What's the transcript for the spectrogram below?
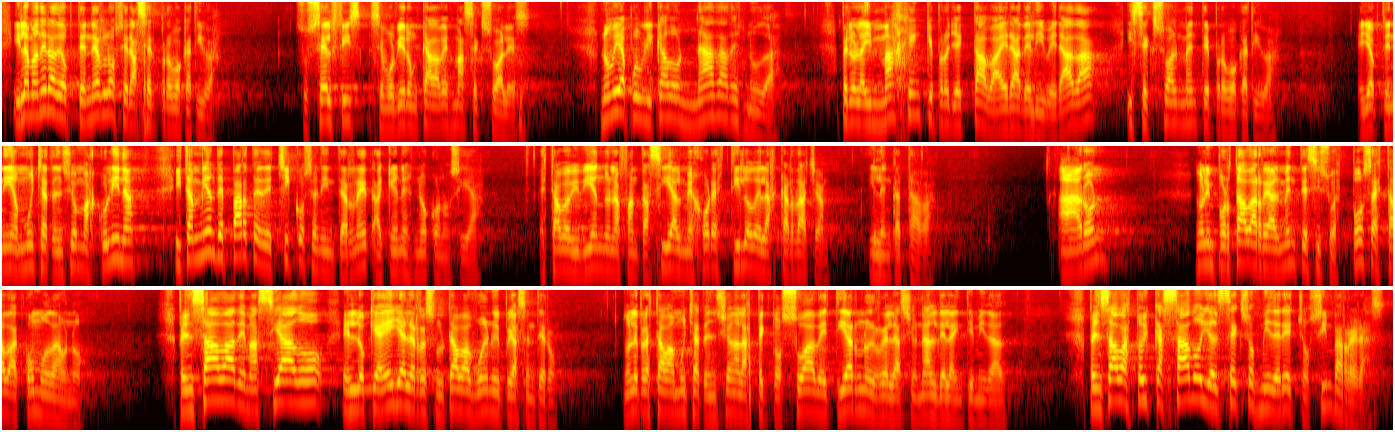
Y la manera de obtenerlos era ser provocativa. Sus selfies se volvieron cada vez más sexuales. No había publicado nada desnuda, pero la imagen que proyectaba era deliberada y sexualmente provocativa. Ella obtenía mucha atención masculina y también de parte de chicos en Internet a quienes no conocía. Estaba viviendo una fantasía al mejor estilo de las Kardashian y le encantaba. A Aarón no le importaba realmente si su esposa estaba cómoda o no. Pensaba demasiado en lo que a ella le resultaba bueno y placentero. No le prestaba mucha atención al aspecto suave, tierno y relacional de la intimidad. Pensaba, estoy casado y el sexo es mi derecho, sin barreras.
